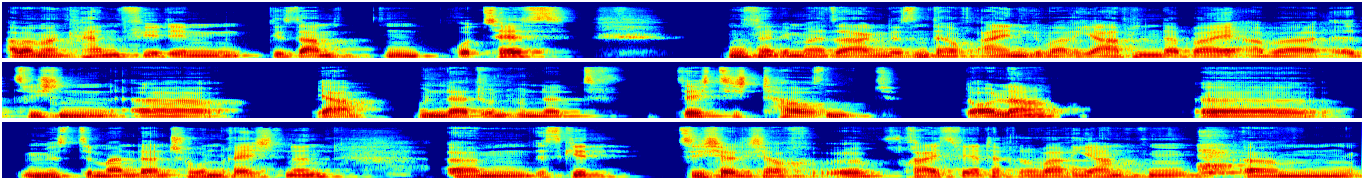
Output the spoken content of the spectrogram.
Aber man kann für den gesamten Prozess muss man immer sagen, da sind auch einige Variablen dabei, aber äh, zwischen äh, ja 100 und 60.000 Dollar äh, müsste man dann schon rechnen. Ähm, es gibt sicherlich auch äh, preiswertere Varianten ähm,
